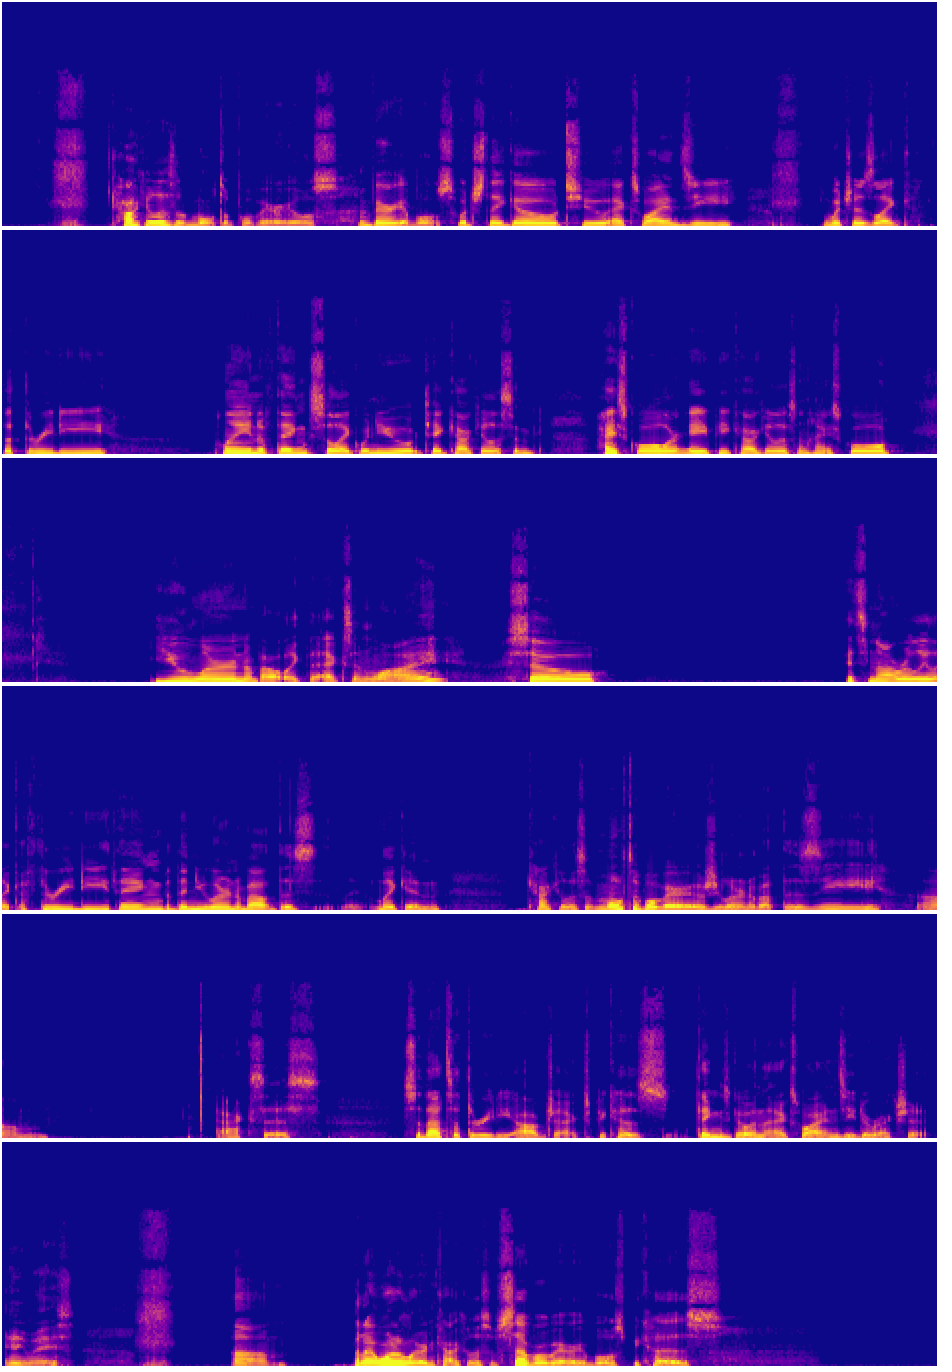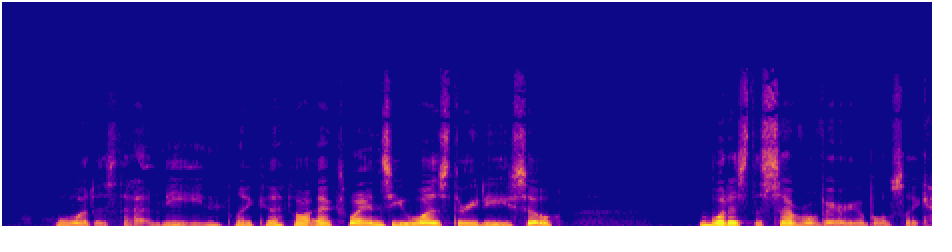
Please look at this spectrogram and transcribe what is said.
calculus of multiple variables variables which they go to x y and z which is like the 3d plane of things. So like when you take calculus in high school or ap calculus in high school you learn about like the x and y. So it's not really like a 3d thing but then you learn about this like in calculus of multiple variables you learn about the z um, axis so that's a 3D object because things go in the x, y, and z direction. Anyways, um, but I want to learn calculus of several variables because what does that mean? Like I thought x, y, and z was 3D, so what is the several variables? Like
